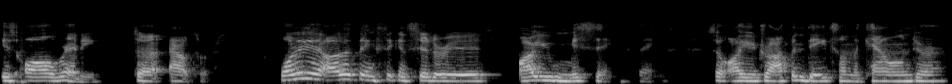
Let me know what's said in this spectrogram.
is all ready to outsource. One of the other things to consider is are you missing things? So are you dropping dates on the calendar?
